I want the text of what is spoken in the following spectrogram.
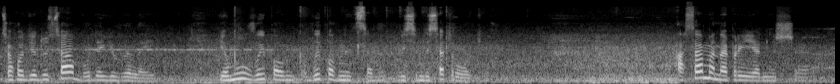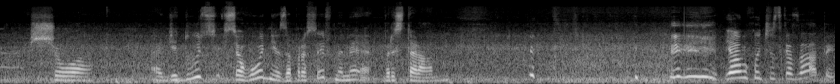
цього дідуся буде ювілей. Йому виповниться 80 років. А саме найприємніше, що дідусь сьогодні запросив мене в ресторан. Я вам хочу сказати,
